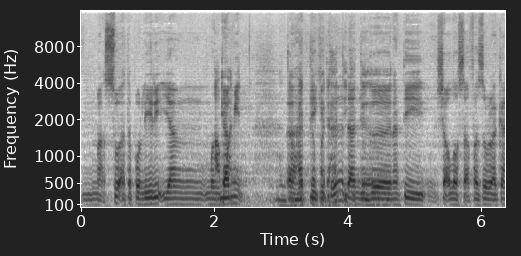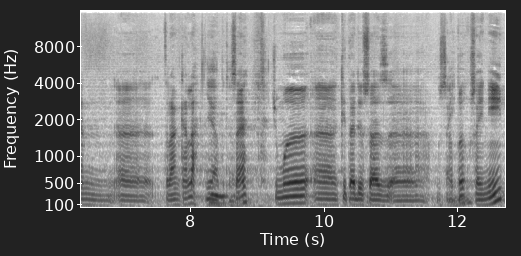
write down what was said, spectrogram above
maksud ataupun lirik yang menggamit uh, hati kita hati dan kita. juga nanti insya-Allah Ustaz Fazrul akan uh, terangkanlah. Ya betul. Saya cuma uh, kita ada Ustaz uh, apa Usaini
